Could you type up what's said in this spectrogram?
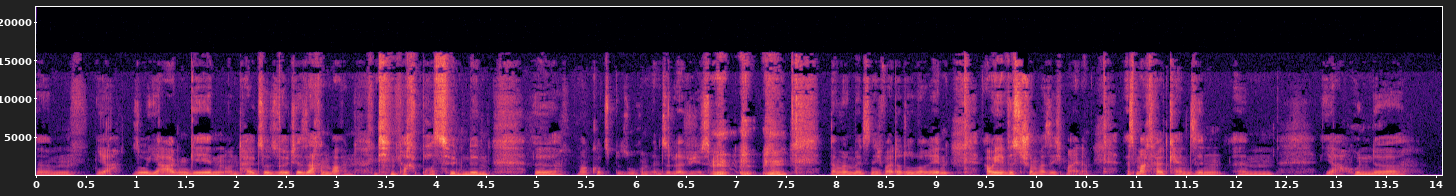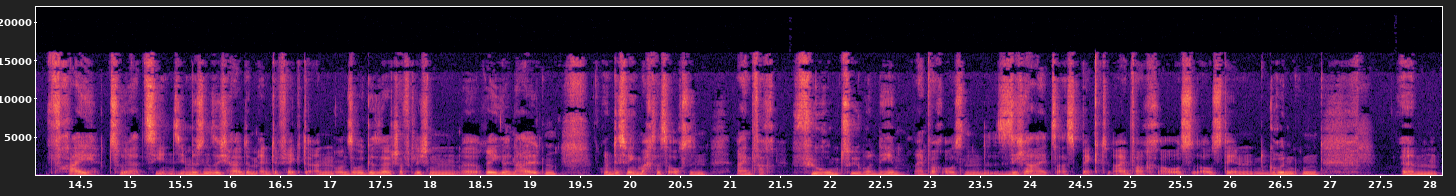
ähm, ja, so jagen gehen und halt so solche Sachen machen. Die Nachbarshündin äh, mal kurz besuchen, wenn sie löffig ist. da wollen wir jetzt nicht weiter drüber reden. Aber ihr wisst schon, was ich meine. Es macht halt keinen Sinn, ähm, ja, Hunde frei zu erziehen. Sie müssen sich halt im Endeffekt an unsere gesellschaftlichen äh, Regeln halten und deswegen macht es auch Sinn, einfach Führung zu übernehmen. Einfach aus einem Sicherheitsaspekt, einfach aus, aus den Gründen, ähm,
